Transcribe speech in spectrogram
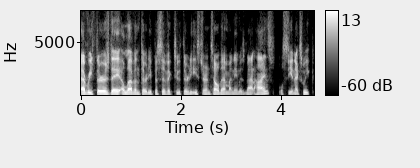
every Thursday, 11:30 Pacific, 2:30 Eastern. Until then, my name is Matt Heinz. We'll see you next week.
